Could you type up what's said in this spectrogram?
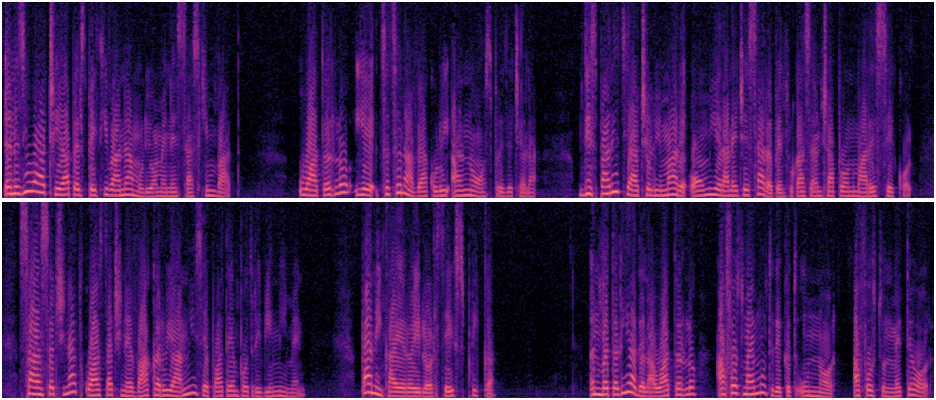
În ziua aceea, perspectiva neamului omenesc s-a schimbat. Waterloo e țățâna veacului al XIX-lea. Dispariția acelui mare om era necesară pentru ca să înceapă un mare secol. S-a însărcinat cu asta cineva căruia nu se poate împotrivi nimeni. Panica eroilor se explică. În bătălia de la Waterloo a fost mai mult decât un nor, a fost un meteor.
